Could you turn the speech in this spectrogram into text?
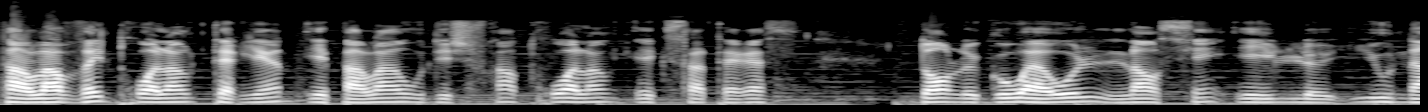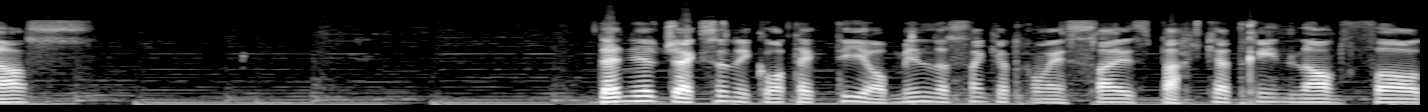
parlant 23 langues terriennes et parlant ou déchiffrant trois langues extraterrestres, dont le Goa'uld, l'ancien et le Yunas. Daniel Jackson est contacté en 1996 par Catherine Landford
